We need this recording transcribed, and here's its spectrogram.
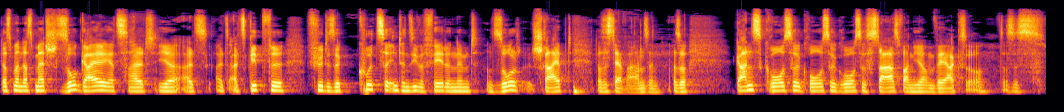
dass man das Match so geil jetzt halt hier als, als, als Gipfel für diese kurze, intensive Fehde nimmt und so schreibt, das ist der Wahnsinn. Also, ganz große, große, große Stars waren hier am Werk, so. Das ist,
